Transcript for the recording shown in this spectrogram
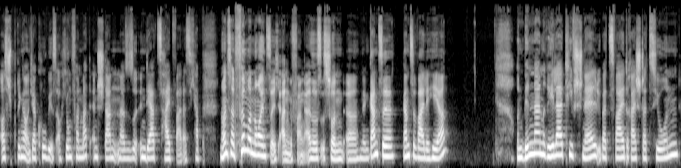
aus Springer und Jacobi ist auch Jung von Matt entstanden, also so in der Zeit war das. Ich habe 1995 angefangen, also es ist schon äh, eine ganze, ganze Weile her. und bin dann relativ schnell über zwei, drei Stationen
